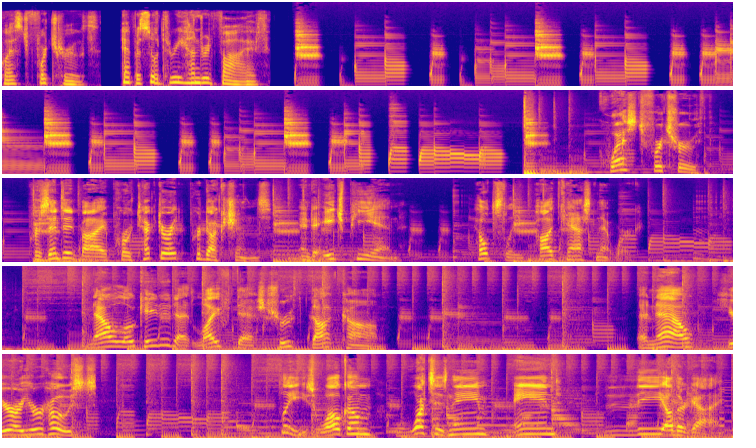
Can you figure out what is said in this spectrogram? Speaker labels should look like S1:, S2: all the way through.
S1: Quest for Truth, Episode 305.
S2: Quest for Truth, presented by Protectorate Productions and HPN, Helpsley Podcast Network. Now located at life truth.com. And now, here are your hosts. Please welcome what's his name and the other guy.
